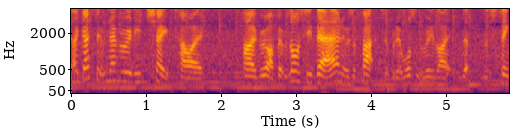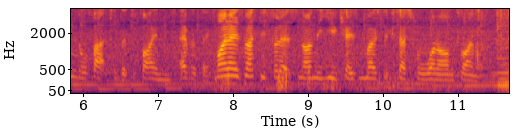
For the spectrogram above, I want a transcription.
I guess it never really shaped how I how I grew up. It was obviously there and it was a factor, but it wasn't really like the, the single factor that defined everything. My name is Matthew Phillips and I'm the UK's most successful one-arm climber.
